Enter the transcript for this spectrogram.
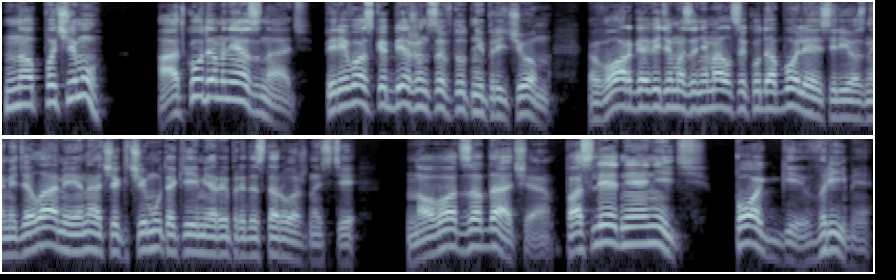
Но почему? Откуда мне знать? Перевозка беженцев тут ни при чем. Ворга, видимо, занимался куда более серьезными делами, иначе к чему такие меры предосторожности? Но вот задача. Последняя нить. Погги в Риме.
